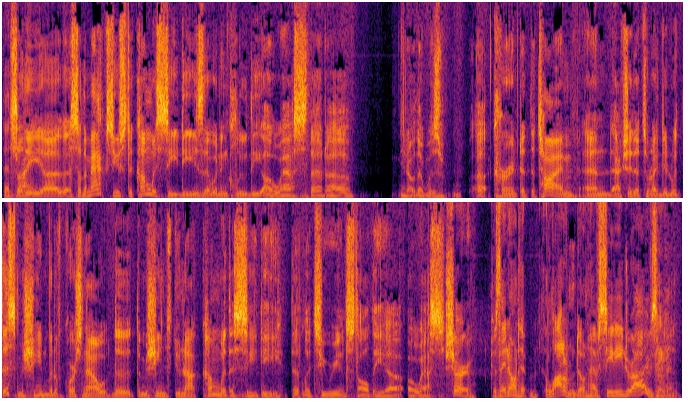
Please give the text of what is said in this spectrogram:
that's so right. the uh, so the Macs used to come with CDs that would include the OS that uh, you know that was uh, current at the time, and actually that's what I did with this machine. But of course now the the machines do not come with a CD that lets you reinstall the uh, OS. Sure, because they don't. Have, a lot of them don't have CD drives even.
